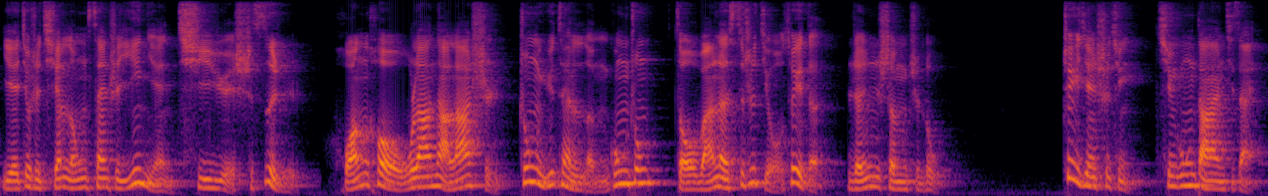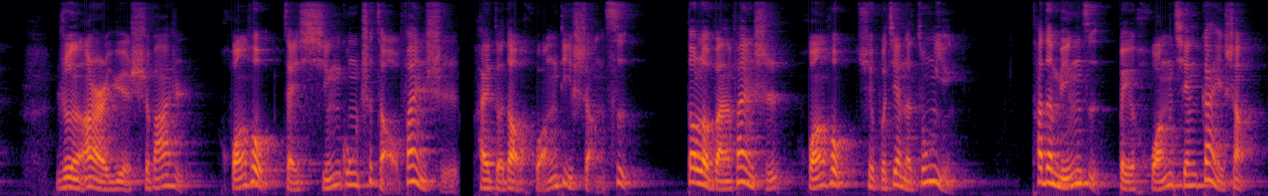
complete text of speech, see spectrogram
也就是乾隆三十一年七月十四日。皇后乌拉那拉氏终于在冷宫中走完了四十九岁的人生之路。这件事情，清宫档案记载：闰二月十八日，皇后在行宫吃早饭时，还得到皇帝赏赐。到了晚饭时，皇后却不见了踪影，她的名字被黄签盖上。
